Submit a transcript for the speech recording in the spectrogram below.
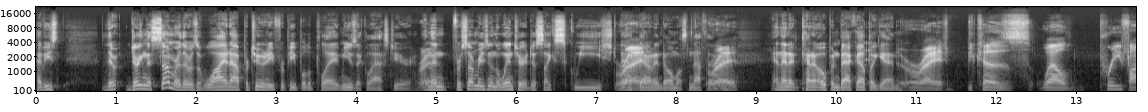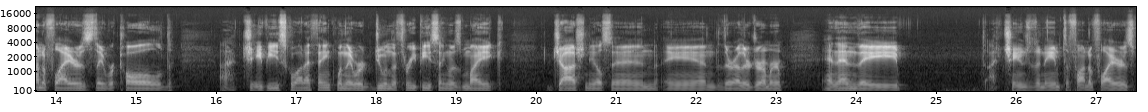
have you? There, during the summer, there was a wide opportunity for people to play music last year, Right. and then for some reason in the winter, it just like squeezed back Right. down into almost nothing. Right. And then it kind of opened back up again. Right, because well, pre Fonda Flyers, they were called uh, JV Squad, I think. When they were doing the three piece thing, it was Mike, Josh Nielsen, and their other drummer, and then they I changed the name to Fonda Flyers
